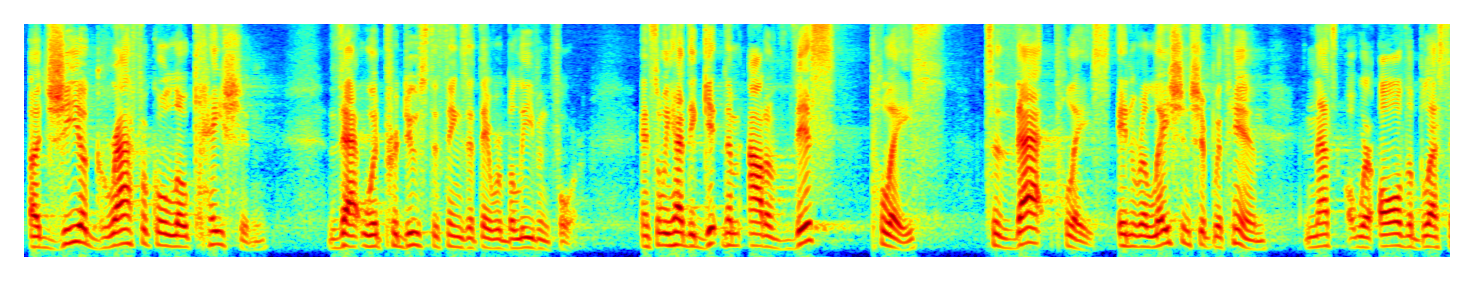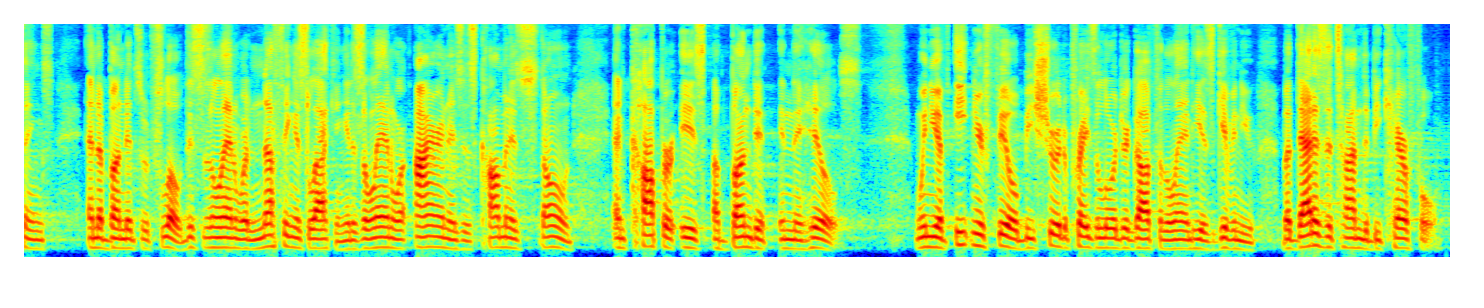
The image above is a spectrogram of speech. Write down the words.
a geographical location that would produce the things that they were believing for. And so we had to get them out of this place to that place in relationship with Him, and that's where all the blessings and abundance would flow. This is a land where nothing is lacking. It is a land where iron is as common as stone and copper is abundant in the hills. When you have eaten your fill, be sure to praise the Lord your God for the land he has given you. But that is the time to be careful.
